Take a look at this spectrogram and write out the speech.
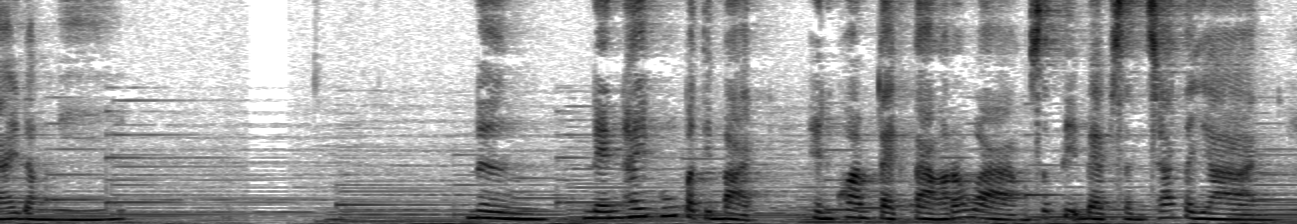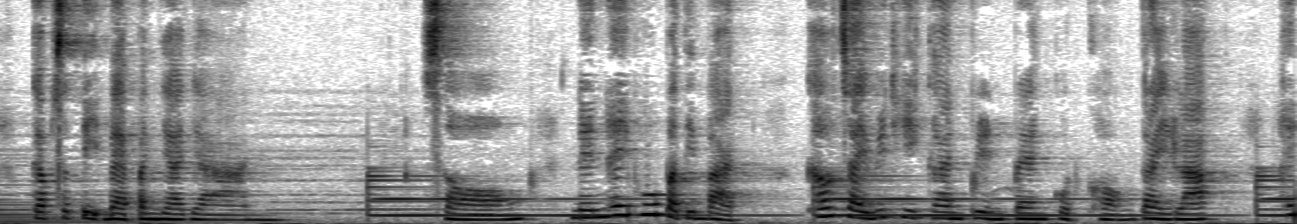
ได้ดังนี้ 1. เน้นให้ผู้ปฏิบัติเห็นความแตกต่างระหว่างสติแบบสัญชาตญาณกับสติแบบปัญญายาณ 2. เน้นให้ผู้ปฏิบัติ เข้าใจวิธีการเปลี่ยนแปลงกฎของไตรลักษณ์ ให้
